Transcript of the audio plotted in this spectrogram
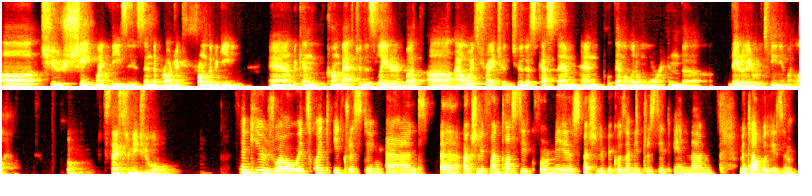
uh, to shape my thesis and the project from the beginning. And we can come back to this later, but uh, I always try to, to discuss them and put them a little more in the day-to-day -day routine in my lab. So it's nice to meet you all. Thank you, Joao. It's quite interesting. And uh, actually fantastic for me, especially because I'm interested in um, metabolism.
